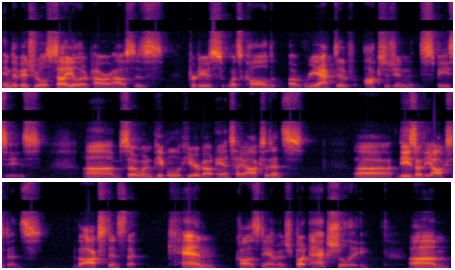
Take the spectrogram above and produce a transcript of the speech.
individual cellular powerhouses produce what's called a reactive oxygen species. Um, so when people hear about antioxidants, uh, these are the oxidants, the oxidants that can cause damage, but actually, um,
